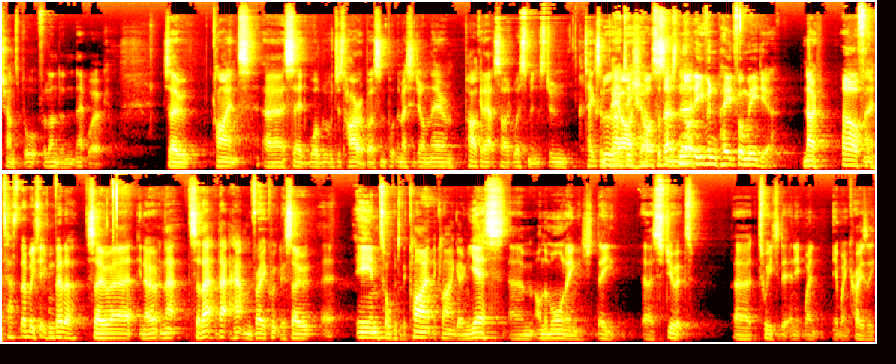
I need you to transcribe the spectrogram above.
Transport for London network. So clients uh, said, well, we'll just hire a bus and put the message on there and park it outside Westminster and take some PR Bloody shots. hell. So that's and, uh, not even paid for media. no, Oh, fantastic! That makes it even better. so uh, you know, and that so that that happened very quickly. So uh, Ian talking to the client, the client going yes. Um, on the morning, they uh, Stuart uh, tweeted it, and it went it went crazy.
